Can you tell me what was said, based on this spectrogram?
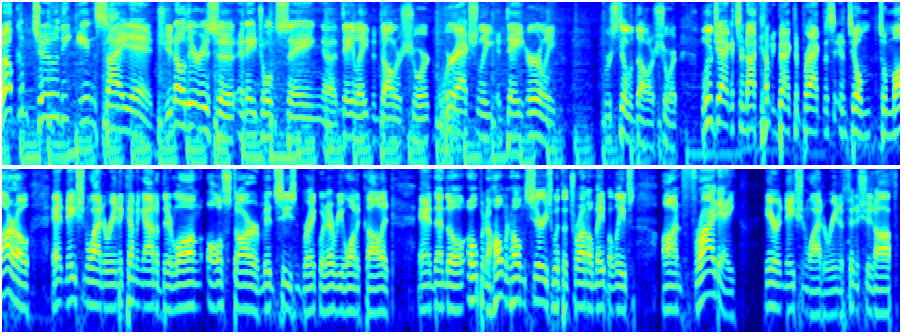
Welcome to the Inside Edge. You know, there is a, an age old saying, a day late and a dollar short. We're actually a day early. We're still a dollar short. Blue Jackets are not coming back to practice until tomorrow at Nationwide Arena, coming out of their long All Star or midseason break, whatever you want to call it. And then they'll open a home and home series with the Toronto Maple Leafs on Friday here at Nationwide Arena, finish it off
